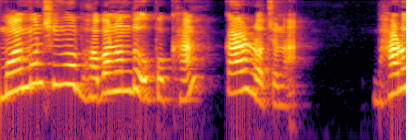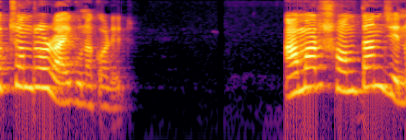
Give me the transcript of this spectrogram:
ময়মনসিংহ ভবানন্দ উপখ্যান কার রচনা? ভারতচন্দ্র রায়গুণাকরের। আমার সন্তান যেন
